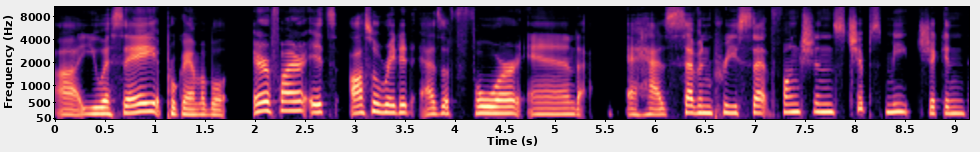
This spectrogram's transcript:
uh, USA programmable air fryer. It's also rated as a four and it has seven preset functions chips, meat, chicken,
